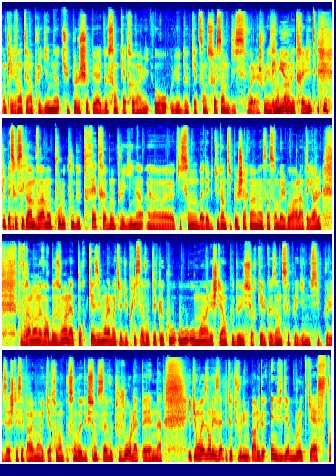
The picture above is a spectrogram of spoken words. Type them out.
donc les 21 plugins, tu peux le choper à 288 euros au lieu de 470. Voilà, je voulais vous en parler très vite parce que c'est quand même vraiment pour le coup de très très bons plugins euh, qui sont bah, d'habitude un petit peu chers quand même, hein, 500 balles pour avoir l'intégrale. Faut vraiment en avoir besoin là pour quasiment la moitié du prix, ça vaut peut-être le coup ou au moins aller jeter un coup d'œil sur quelques-uns de ces plugins si vous pouvez les acheter séparément et 80% de réduction, ça vaut toujours la peine. Et puis on reste dans les apps et toi tu voulais nous parler de Nvidia Broadcast.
